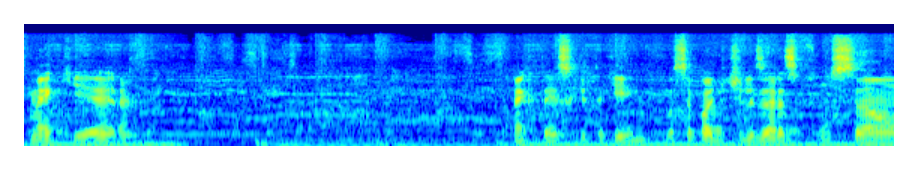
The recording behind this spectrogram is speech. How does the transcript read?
Como é que era? Como é que está escrito aqui? Você pode utilizar essa função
